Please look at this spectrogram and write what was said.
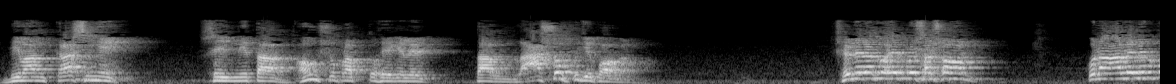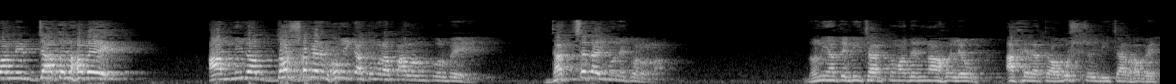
বিমান ক্রাশিংয়ে সেই নেতা ধ্বংসপ্রাপ্ত হয়ে গেলেন। তার লাশও খুঁজে পাওয়া গেল। শুনে রাখো প্রশাসন, কোন আলেমের উপর নির্যাতন হবে, আর নীরব দর্শকের ভূমিকা তোমরা পালন করবে। যাচ্ছে তাই মনে করো না। দুনিয়াতে বিচার তোমাদের না হলেও আখেরাতে অবশ্যই বিচার হবে।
